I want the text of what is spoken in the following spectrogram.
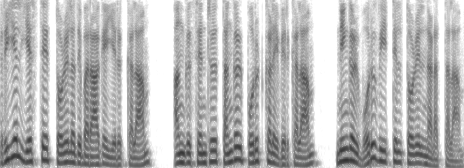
ரியல் எஸ்டேட் தொழிலதிபராக இருக்கலாம் அங்கு சென்று தங்கள் பொருட்களை விற்கலாம் நீங்கள் ஒரு வீட்டில் தொழில் நடத்தலாம்.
